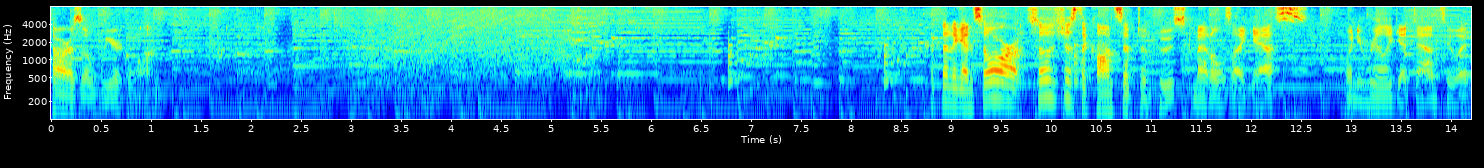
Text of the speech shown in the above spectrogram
Alpitar is a weird one. But then again, so are so is just the concept of boost medals, I guess, when you really get down to it.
